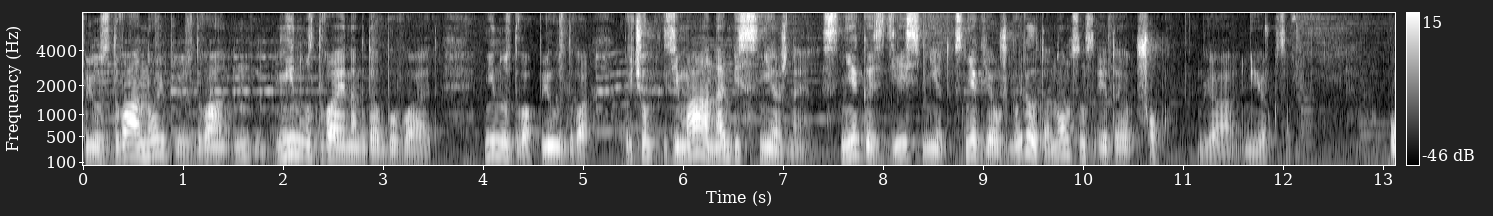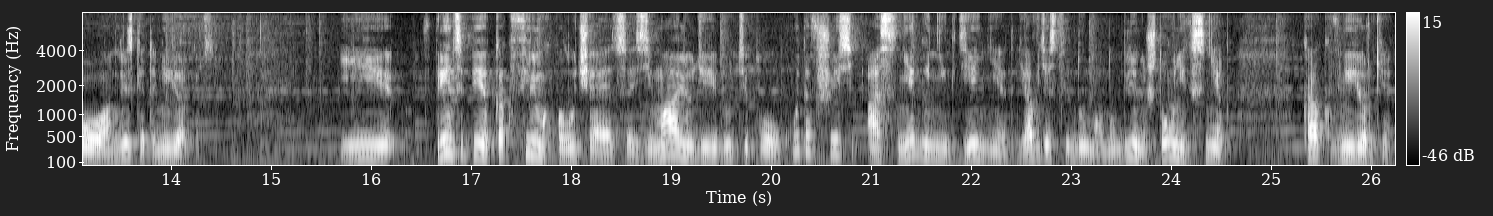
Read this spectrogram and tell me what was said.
плюс 2, 0, плюс 2, минус 2 иногда бывает, минус 2, плюс 2. Причем зима, она бесснежная. Снега здесь нет. Снег, я уже говорил, это нонсенс, это шок для нью-йоркцев. По-английски это нью-йоркерс. И принципе, как в фильмах получается, зима, люди идут тепло укутавшись, а снега нигде нет. Я в детстве думал, ну блин, что у них снег? Как в Нью-Йорке?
